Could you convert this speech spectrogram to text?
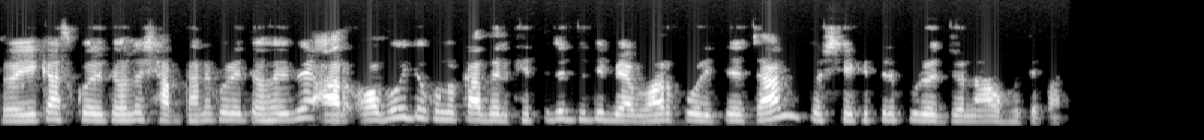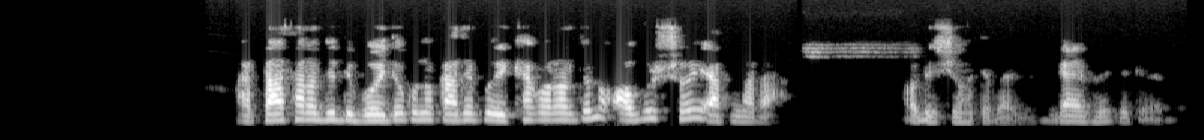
তো এই কাজ করিতে হলে সাবধানে করিতে হইবে, আর অবৈধ কোনো কাজের ক্ষেত্রে যদি ব্যবহার করিতে চান, তো সেক্ষেত্রে প্রযোজ্য নাও হতে পারে। আর তাছাড়া যদি বৈধ কোনো কাজে পরীক্ষা করার জন্য অবশ্যই আপনারা অদৃশ্য হতে পারবেন, গায়েব হয়ে যেতে পারবেন।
